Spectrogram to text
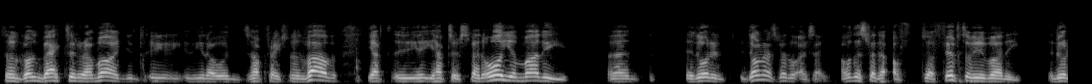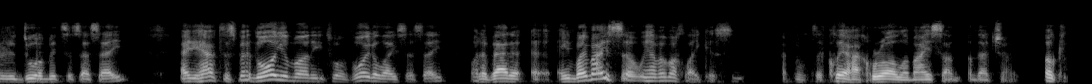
So going back to the Ramah, you, you know, in and vav, you have to you have to spend all your money uh, in order. Don't have to spend. I say, I want to spend a, a, fifth of your money in order to do a mitzvah say, and you have to spend all your money to avoid a license say. What about a aim by ma'isa? We have a machlekes. It's a clear hachroa on, on that child. Okay.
